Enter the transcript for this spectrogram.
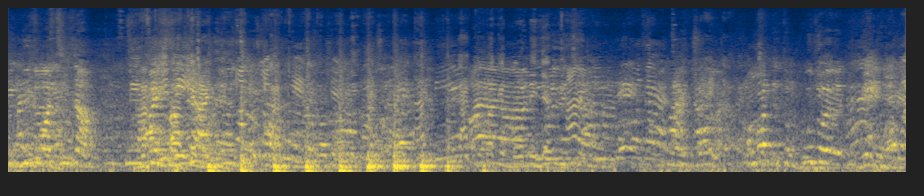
চলে আমাদের তো পুজো দেরি হবে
